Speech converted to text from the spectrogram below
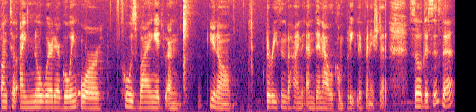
until I know where they're going or who's buying it and you know the reason behind it and then I will completely finish it. So this is it.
